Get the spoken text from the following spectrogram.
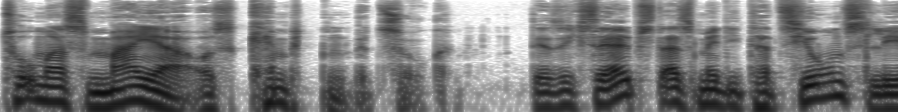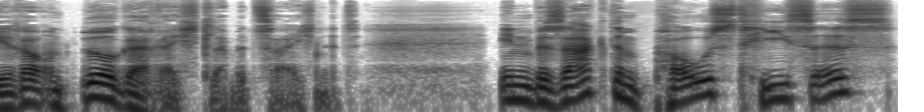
Thomas Mayer aus Kempten bezog, der sich selbst als Meditationslehrer und Bürgerrechtler bezeichnet. In besagtem Post hieß es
